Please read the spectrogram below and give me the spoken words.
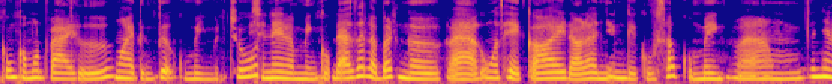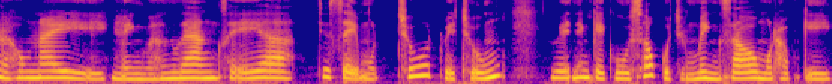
cũng có một vài thứ ngoài tưởng tượng của mình một chút. Cho nên là mình cũng đã rất là bất ngờ và cũng có thể coi đó là những cái cú sốc của mình. Và tất nhiên là hôm nay mình và hương giang sẽ à, chia sẻ một chút về chúng về những cái cú sốc của chúng mình sau một học kỳ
